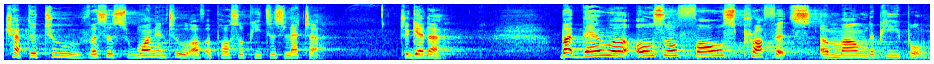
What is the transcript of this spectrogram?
chapter 2, verses 1 and 2 of Apostle Peter's letter. Together. But there were also false prophets among the people,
